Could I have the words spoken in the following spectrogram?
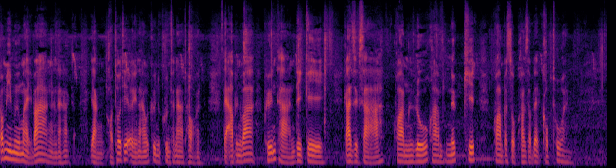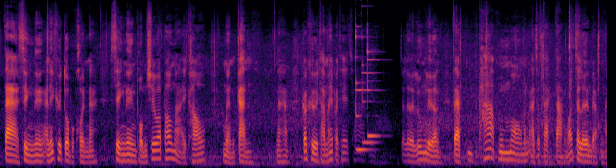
ก็มีมือใหม่บ้างนะฮะ อย่างขอโทษที่เอ่ยนามก็คือคุณธนาธรแต่เอาเป็นว่าพื้นฐานดีกรีการศึกษา ความรู้ความนึกคิด ความประสบความสำเร็จครบถ้วน แต่สิ่งหนึ่งอันนี้คือตัวบุคคลนะ สิ่งหนึ่งผมเชื่อว่าเป้าหมายเขาเหมือนกันนะฮะก็คือทำให้ประเทศชาติเจริญรุ่งเรือง แต่ภาพมุมมองมันอาจจะแตกต่างว่าเจริญแบบไหน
